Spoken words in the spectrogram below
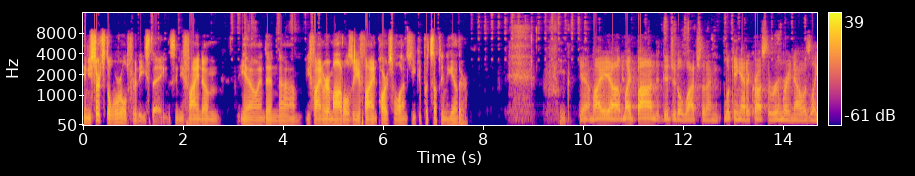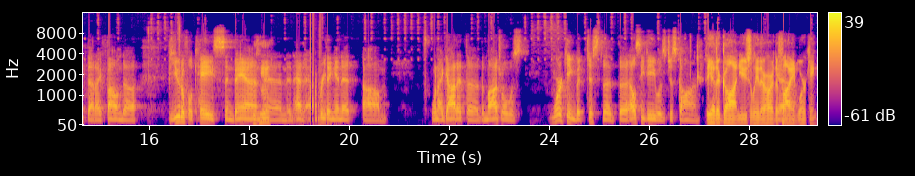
and you search the world for these things, and you find them. You know, and then um, you find rare models, or you find parts ones. You could put something together. Yeah, my uh, my Bond digital watch that I'm looking at across the room right now is like that. I found a beautiful case and band, Mhm. and it had everything in it. Um, when I got it, the the module was working, but just the the LCD was just gone. Yeah, they're gone. Usually, they're hard to Yeah. find working.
